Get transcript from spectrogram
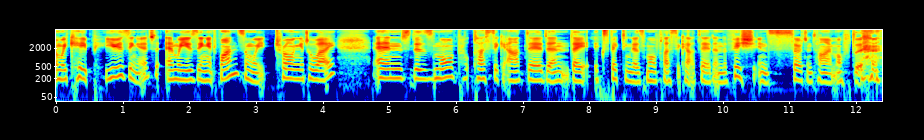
and we keep using it and we're using it once and we're throwing it away and there's more pl- plastic out there than they expecting there's more plastic out there than the fish in certain time of the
